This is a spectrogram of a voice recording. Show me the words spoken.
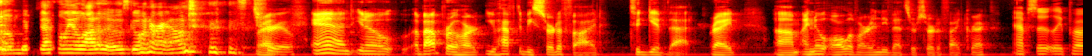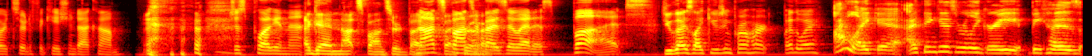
Um, there's definitely a lot of those going around. it's true. Right. And, you know, about ProHeart, you have to be certified to give that, right? Um, I know all of our indie vets are certified, correct? Absolutely. ProHeartCertification.com. Just plug in that. Again, not sponsored by Not sponsored by, by Zoetis, but Do you guys like using ProHeart, by the way? I like it. I think it's really great because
